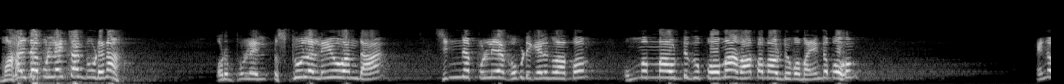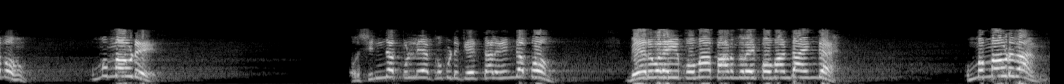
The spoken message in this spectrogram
மகள்ட பிள்ளைத்தான் கூடனா? ஒரு பிள்ளை ஸ்கூல்ல லீவ் வந்தா சின்ன பிள்ளைய கூப்பிட்டு கேளுங்க பாப்போம். உம்மம்மா வீட்டுக்கு போமா வாப்பம்மா வீட்டுக்கு போமா? எங்க போகும்? எங்க போகும்? உம்மம்மா வீடு. ஒரு சின்ன பிள்ளைய கூப்பிட்டு கேட்டாலும் எங்க போம் வேறுவலை போமா பாரந்துரை போமாண்டா எங்க? உம்மம்மா வீடுதான்.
